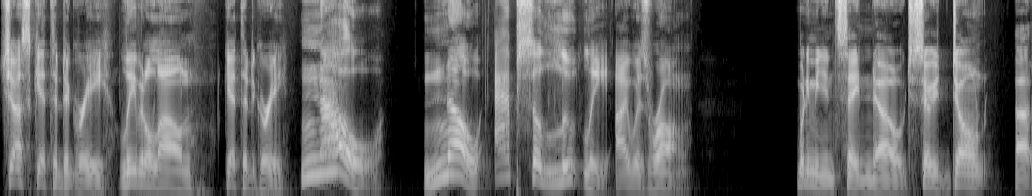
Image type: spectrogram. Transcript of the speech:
just get the degree, leave it alone, get the degree. No. No, absolutely I was wrong. What do you mean say no? So you don't uh,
